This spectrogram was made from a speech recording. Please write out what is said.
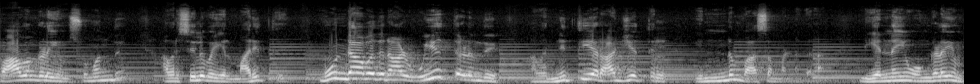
பாவங்களையும் சுமந்து அவர் சிலுவையில் மறித்து மூன்றாவது நாள் உயிர்த்தெழுந்து அவர் நித்திய ராஜ்யத்தில் இன்னும் வாசம் பண்ணுகிறார். என்னையும் உங்களையும்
